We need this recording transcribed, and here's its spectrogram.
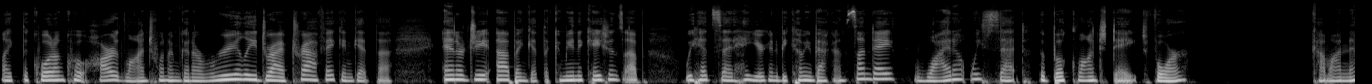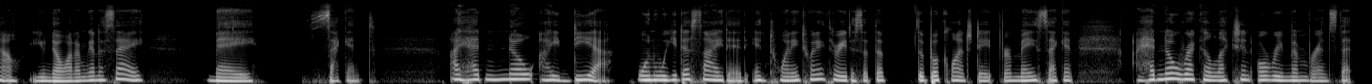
like the quote unquote hard launch, when I'm going to really drive traffic and get the energy up and get the communications up, we had said, hey, you're going to be coming back on Sunday. Why don't we set the book launch date for, come on now, you know what I'm going to say, May 2nd. I had no idea when we decided in 2023 to set the the book launch date for May 2nd, I had no recollection or remembrance that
